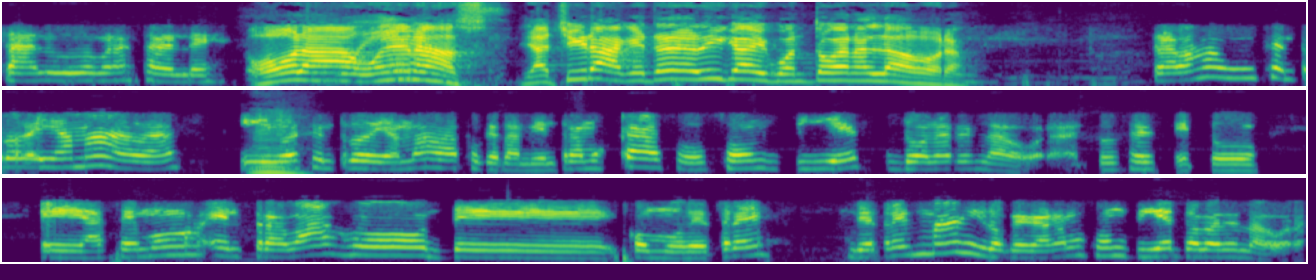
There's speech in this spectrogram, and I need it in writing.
Saludos, buenas tardes. Hola, Buenas. buenas. Yachira, ¿a qué te dedicas y cuánto ganas la hora? Trabajo en un centro de llamadas y Mm. no es centro de llamadas porque también entramos casos, son 10 dólares la hora. Entonces, esto eh, hacemos el trabajo de como de tres, de tres más y lo que ganamos son 10 dólares la hora,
